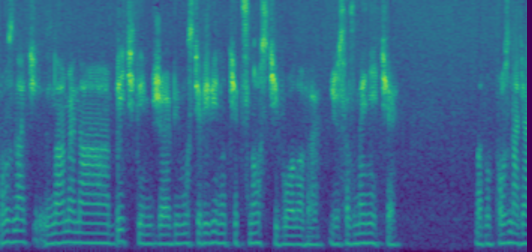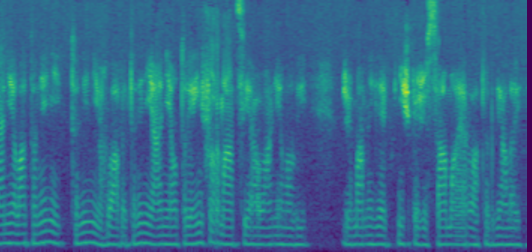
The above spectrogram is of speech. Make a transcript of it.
Poznať znamená byť tým, že vy musíte vyvinúť tie cnosti vôľové, že sa zmeníte. Lebo poznať aniela to není, to není v hlave, to není aniel, to je informácia o anielovi že mám niekde v knižke, že Samael a tak ďalej.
